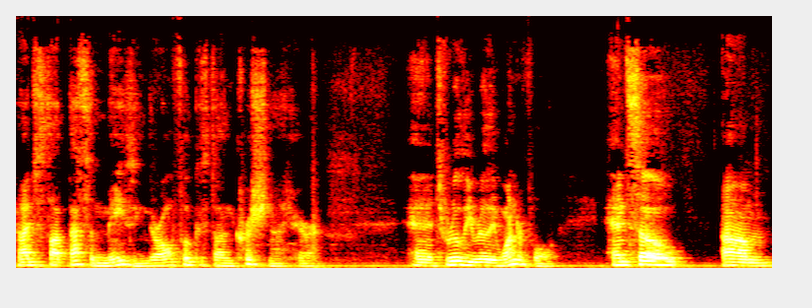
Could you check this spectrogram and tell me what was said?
And I just thought that's amazing. They're all focused on Krishna here. And it's really, really wonderful. And so um,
